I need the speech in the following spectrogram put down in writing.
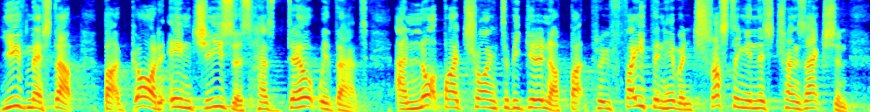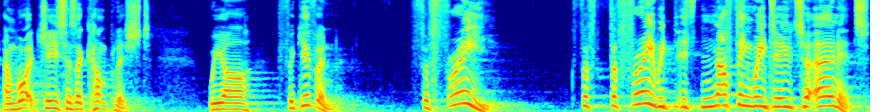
you've messed up, but God in Jesus has dealt with that. And not by trying to be good enough, but through faith in Him and trusting in this transaction and what Jesus has accomplished, we are forgiven for free. For, for free. We, it's nothing we do to earn it.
